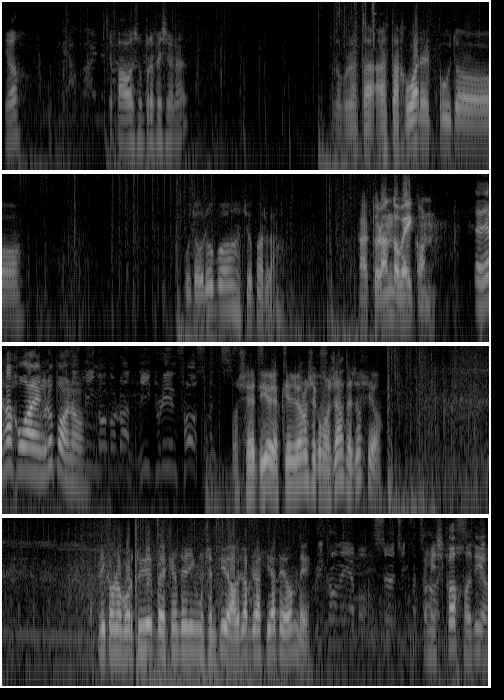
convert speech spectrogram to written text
Yo. Que pago es un profesional. Bueno, pero hasta, hasta jugar el puto. Puto grupo, chuparla. Capturando bacon. ¿Te deja jugar en grupo o no? No sé, tío, es que yo no sé cómo se hace, socio. Me explica uno por Twitter, pero es que no tiene ningún sentido. A ver la privacidad de dónde. A mis cojo, tío.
